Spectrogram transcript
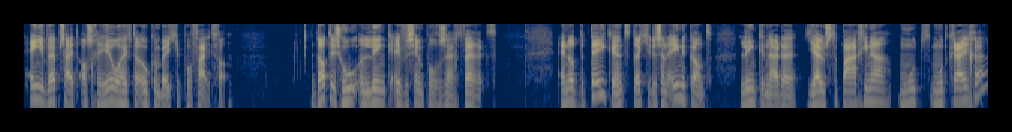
En je website als geheel heeft er ook een beetje profijt van. Dat is hoe een link, even simpel gezegd, werkt. En dat betekent dat je dus aan de ene kant linken naar de juiste pagina moet, moet krijgen,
